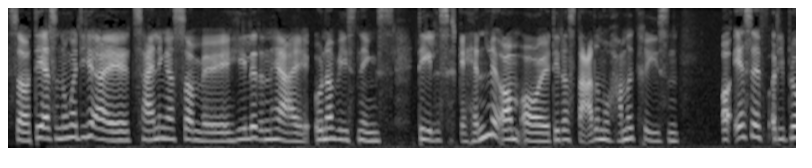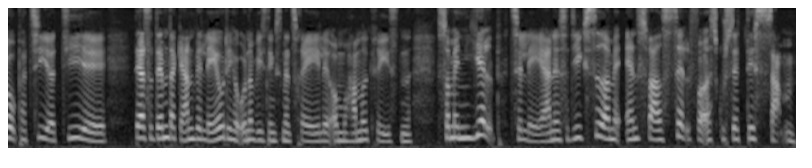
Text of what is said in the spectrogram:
Så det er altså nogle af de her øh, tegninger, som øh, hele den her øh, undervisningsdel skal handle om, og øh, det, der startede Mohammed-krisen. Og SF og de blå partier, de, øh, det er altså dem, der gerne vil lave det her undervisningsmateriale om Mohammed-krisen som en hjælp til lærerne, så de ikke sidder med ansvaret selv for at skulle sætte det sammen.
